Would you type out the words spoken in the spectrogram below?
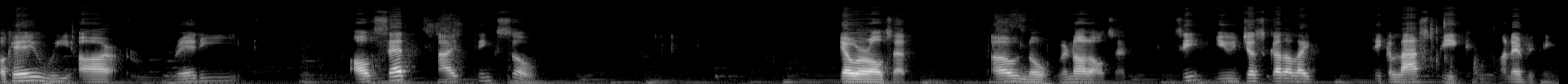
okay we are ready all set I think so yeah we're all set Oh no, we're not all set. See, you just gotta like take a last peek on everything.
